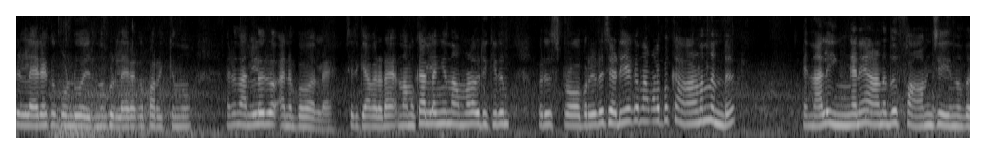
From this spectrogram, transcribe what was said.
പിള്ളേരെയൊക്കെ കൊണ്ടുവരുന്നു പിള്ളേരൊക്കെ പറിക്കുന്നു. ഒരു നല്ലൊരു അനുഭവമല്ലേ? ശരിക്കും അവരുടെ നമുക്കല്ലെങ്കിൽ നമ്മൾ ഒരിക്കലും ഒരു സ്ട്രോബെറിയുടെ ചെടിയൊക്കെ നമ്മളിപ്പോൾ കാണുന്നുണ്ട്. എന്നാൽ ഇങ്ങനെയാണിത് ഫാം ചെയ്യുന്നത്.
